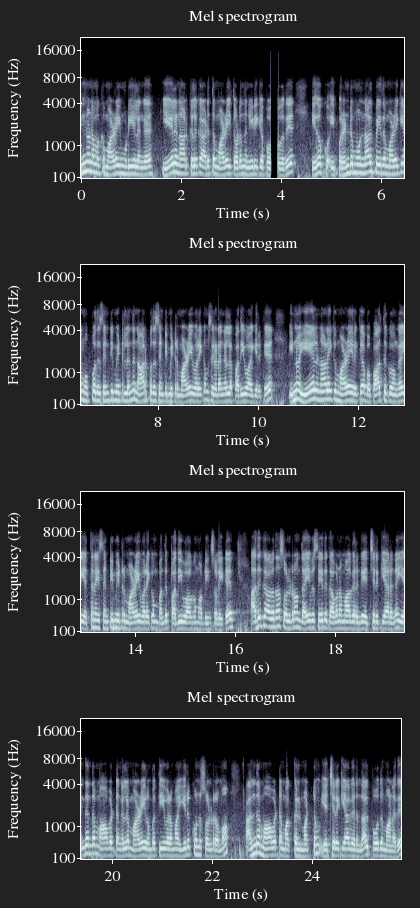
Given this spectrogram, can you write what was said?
இன்னும் நமக்கு மழை முடியலைங்க. ஏழு நாட்களுக்கு அடுத்த மழை தொடர்ந்து நீடிக்க போகுது. ஏதோ இப்போ ரெண்டு மூணு நாள் பெய்த மழைக்கே முப்பது சென்டிமீட்டர்லேருந்து நாற்பது சென்டிமீட்டர் மழை வரைக்கும் சில இடங்களில் பதிவாகியிருக்கு. இன்னும் ஏழு நாளைக்கு மழை இருக்குது அப்போ பார்த்துக்கோங்க எத்தனை சென்டிமீட்டர் மழை வரைக்கும் வந்து பதிவாகும் அப்படின்னு சொல்லிட்டு. அதுக்காக தான் சொல்கிறோம் தயவு செய்து கவனமாக இருங்க எச்சரிக்கையாக இருங்க. எந்தெந்த மாவட்டங்களில் மழை ரொம்ப தீவிரமாக இருக்கும்னு சொல்கிறோமோ அந்த மாவட்ட மக்கள் மட்டும் எச்சரிக்கையாக இருந்தால் போதுமானது.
